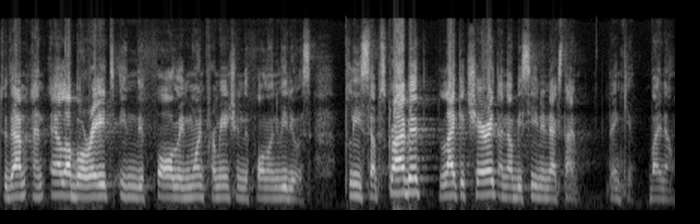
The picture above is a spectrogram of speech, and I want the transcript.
to them and elaborate in the following more information in the following videos. Please subscribe it, like it, share it, and I'll be seeing you next time. Thank you. Bye now.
